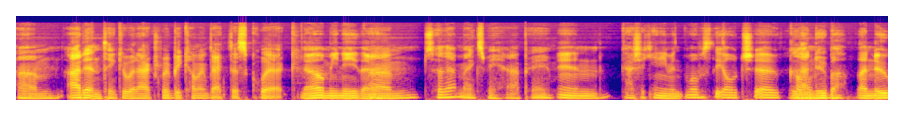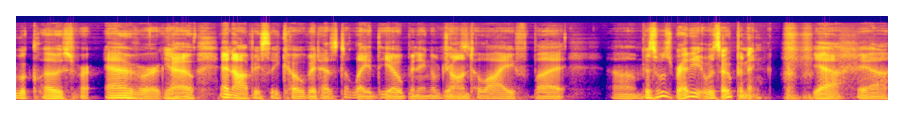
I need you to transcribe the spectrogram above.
um, I didn't think it would actually be coming back this quick. no, me neither. Um, so that makes me happy. and gosh, I can't even. What was the old show La called? Nouba. La Nouba closed forever ago, Yeah. and obviously COVID has delayed the opening of Drawn Yes. to Life. But um, Because it was ready. It was opening. yeah, yeah.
